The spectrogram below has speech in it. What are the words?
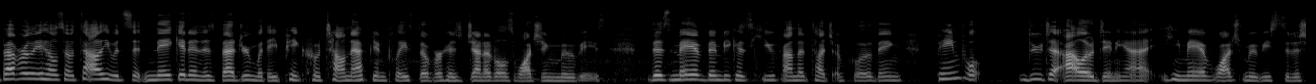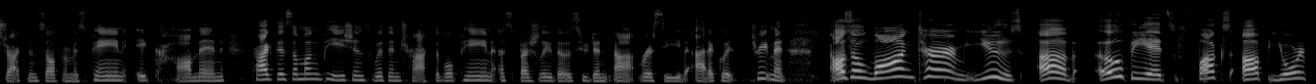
Beverly Hills Hotel, he would sit naked in his bedroom with a pink hotel napkin placed over his genitals, watching movies. This may have been because Hugh found the touch of clothing painful due to allodynia. He may have watched movies to distract himself from his pain, a common practice among patients with intractable pain, especially those who did not receive adequate treatment. Also, long term use of opiates fucks up your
